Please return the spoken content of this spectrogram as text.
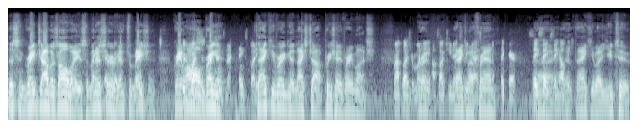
listen, great job as always. The Minister of Information, Graham good Hall, bring it. Thanks, buddy. Thank you very good. Nice job. Appreciate it very much. My pleasure. Monday. Great. I'll talk to you next Thank week. Thank you, my guys. friend. Take care. Stay All safe. Right. Stay healthy. Yeah, thank you, buddy. You too.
